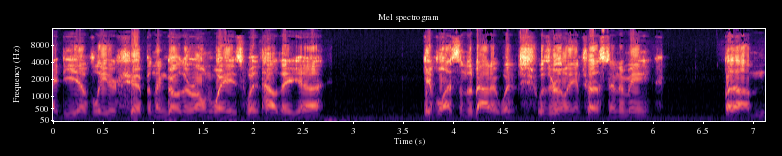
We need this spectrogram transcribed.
idea of leadership and then go their own ways with how they uh, give lessons about it, which was really interesting to me. But um,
